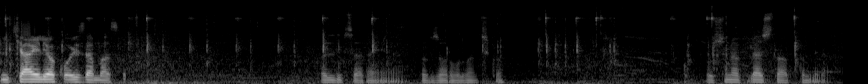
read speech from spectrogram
Mikail yok o yüzden basmadım. Öldük zaten ya. Çok zor buradan çıkma. Boşuna flash da attım bir de.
